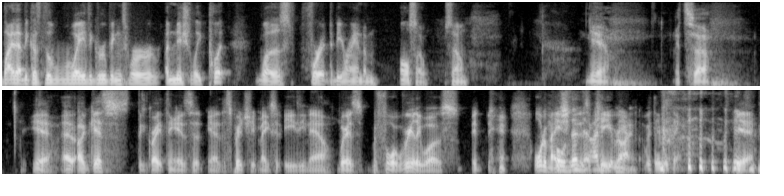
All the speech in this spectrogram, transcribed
by that because the way the groupings were initially put was for it to be random also. So Yeah, it's uh, yeah. I, I guess the great thing is that you know the spreadsheet makes it easy now, whereas before it really was it automation is I a key, right? With everything. Yeah,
